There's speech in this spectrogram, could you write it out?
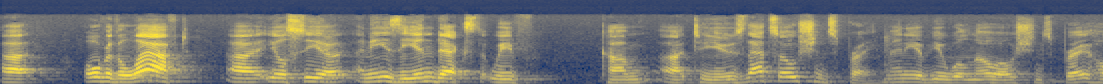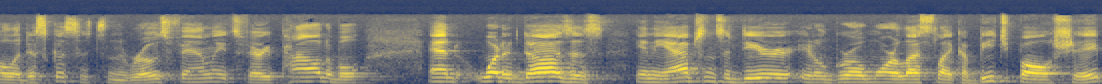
Uh, over the left, uh, you'll see a, an easy index that we've come uh, to use. That's ocean spray. Many of you will know ocean spray, Holodiscus. It's in the rose family. It's very palatable. And what it does is, in the absence of deer, it'll grow more or less like a beach ball shape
